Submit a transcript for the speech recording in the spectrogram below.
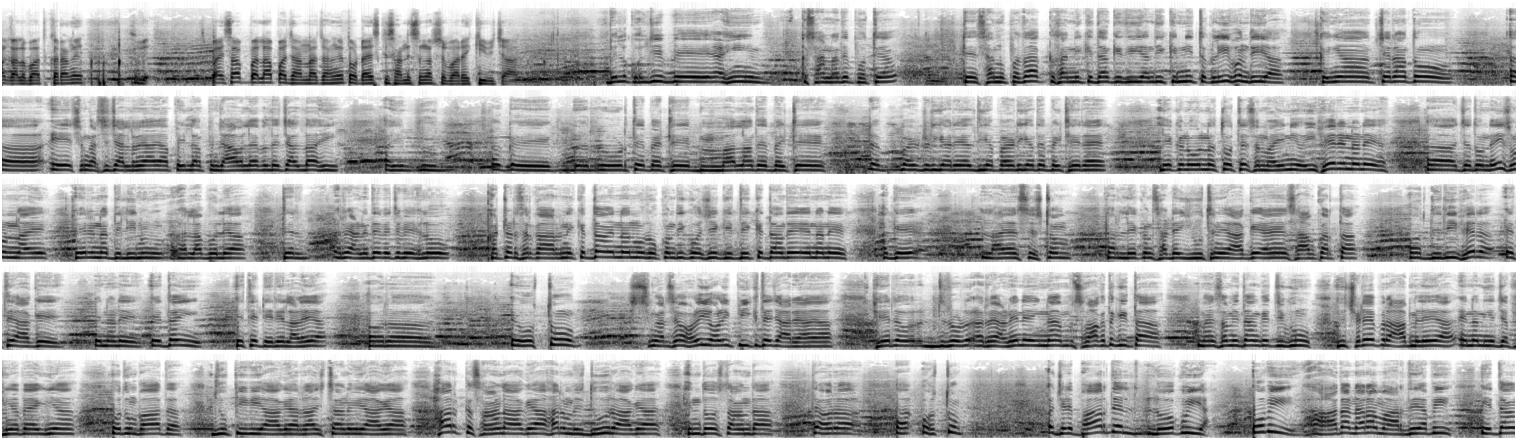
ਗੱਲਬਾਤ ਕਰਾਂਗੇ। ਭਾਈ ਸਾਹਿਬ, ਪਹਿਲਾਂ ਆਪਾਂ ਜਾਨਣਾ ਚਾਹਾਂਗੇ ਤੁਹਾਡਾ ਇਸ ਕਿਸਾਨੀ ਸੰਘਰਸ਼ ਬਾਰੇ ਕੀ ਵਿਚਾਰ ਹੈ ਬਿਲਕੁਲ ਜੀ ਅਸੀਂ ਕਿਸਾਨਾਂ ਦੇ ਪੋਤੇ ਆ ਤੇ ਸਾਨੂੰ ਪਤਾ ਕਿਸਾਨੀ ਕਿਦਾਂ ਕੀਤੀ ਜਾਂਦੀ, ਕਿੰਨੀ ਤਕਲੀਫ ਹੁੰਦੀ ਆ। ਕਈਆਂ ਚਿਰਾਂ ਤੋਂ ਇਹ ਸੰਘਰਸ਼ ਚੱਲ ਰਿਹਾ ਆ। ਪਹਿਲਾਂ ਪੰਜਾਬ ਲੈਵਲ ਤੇ ਚੱਲਦਾ ਸੀ। ਅਸੀਂ ਰੋਡ ਤੇ ਬੈਠੇ, ਮਾਲਾਂ ਤੇ ਬੈਠੇ ਪਟੜੀਆਂ ਰੇਲ ਦੀਆਂ ਪਟੜੀਆਂ ਤੇ ਬੈਠੇ ਰਹੇ। ਲੇਕਿਨ ਉਹਨਾਂ ਤੋਂ ਉੱਥੇ ਸੁਣਵਾਈ ਨਹੀਂ ਹੋਈ। ਫਿਰ ਇਹਨਾਂ ਨੇ ਜਦੋਂ ਨਹੀਂ ਸੁਣਨ ਆਏ, ਫਿਰ ਇਹਨਾਂ ਦਿੱਲੀ ਨੂੰ ਹੱਲਾ ਬੋਲਿਆ। ਤੇ ਹਰਿਆਣੇ ਦੇ ਵਿੱਚ ਵੇਖ ਲਓ, ਖੱਟੜ ਸਰਕਾਰ ਨੇ ਕਿੱਦਾਂ ਇਹਨਾਂ ਨੂੰ ਰੋਕਣ ਦੀ ਕੋਸ਼ਿਸ਼ ਕੀਤੀ, ਕਿੱਦਾਂ ਦੇ ਇਹਨਾਂ ਨੇ ਅੱਗੇ ਲਾਇਆ ਸਿਸਟਮ ਪਰ ਲੇਕਿਨ ਸਾਡੇ ਯੂਥ ਨੇ ਆ ਕੇ ਐ ਸਾਫ਼ ਕਰਤਾ ਔਰ ਦਿੱਲੀ ਫਿਰ ਇੱਥੇ ਆ ਕੇ ਇਹਨਾਂ ਨੇ ਇਦਾਂ ਹੀ ਇੱਥੇ ਡੇਰੇ ਲਾ ਲਏ ਆ ਔਰ ਸੰਘਰਸ਼ ਹੌਲੀ ਹੌਲੀ ਪੀਕ ਤੇ ਜਾ ਰਿਹਾ ਆ। ਫਿਰ ਹਰਿਆਣੇ ਨੇ ਇੰਨਾ ਸਵਾਗਤ ਕੀਤਾ। ਮੈਂ ਸਮਝਦਾ ਕਿ ਜਿਗੂ ਵਿਛੜੇ ਭਰਾ ਮਿਲੇ ਆ, ਇਹਨਾਂ ਦੀਆਂ ਜੱਫੀਆਂ ਪੈ ਗਈਆਂ। ਉਦੋਂ ਬਾਅਦ ਯੂਪੀ ਵੀ ਆ ਗਿਆ, ਰਾਜਸਥਾਨ ਵੀ ਆ ਗਿਆ। ਹਰ ਕਿਸਾਨ ਆ ਗਿਆ, ਹਰ ਮਜ਼ਦੂਰ ਆ ਗਿਆ ਹਿੰਦੁਸਤਾਨ ਦਾ। ਤੇ ਔਰ ਉਸ ਤੋਂ ਜਿਹੜੇ ਬਾਹਰ ਦੇ ਲੋਕ ਵੀ ਆ, ਉਹ ਵੀ ਹਾਂ ਦਾ ਨਾਰਾ ਮਾਰਦੇ ਆ ਵੀ ਇਦਾਂ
